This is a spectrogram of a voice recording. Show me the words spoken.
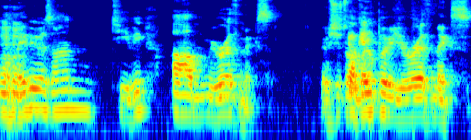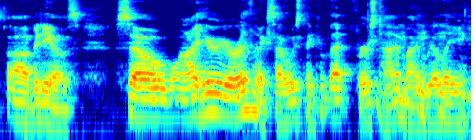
Or Mhm. maybe it was on TV. Um, Eurythmics. It was just a Okay. loop of Eurythmics uh, videos. So when I hear Eurythmics, I always think of that first time I really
